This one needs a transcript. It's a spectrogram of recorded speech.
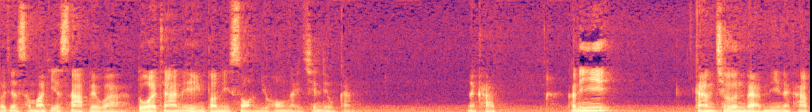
ก็จะสามารถที่จะทราบได้ว่า ตัวอาจารย์เองตอนนี้สอนอยู่ห้องไหนเช่นเดียวกันนะครับ คราวนี้การเชิญแบบนี้นะครับ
